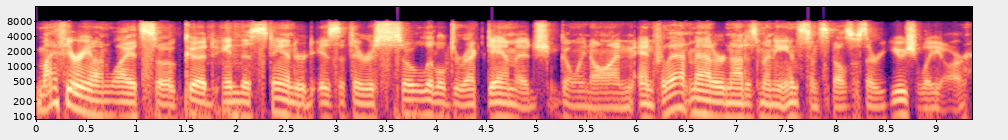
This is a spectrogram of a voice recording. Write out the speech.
My theory on why it's so good in this standard is that there is so little direct damage going on, and for that matter, not as many instant spells as there usually are.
